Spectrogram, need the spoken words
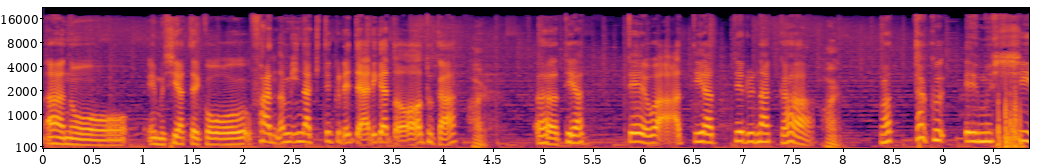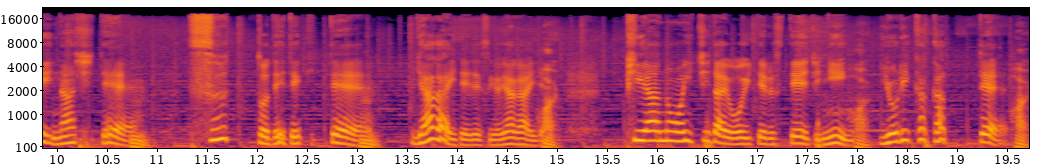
あの MC やったりこうファンのみんな来てくれてありがとうとかはい。あってやってわーってやってる中はい。全く MC なしで、うん。スッと出てきて、野外でですよ野外で、はい。ピアノを1台置いてるステージには寄りかかって、はい。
